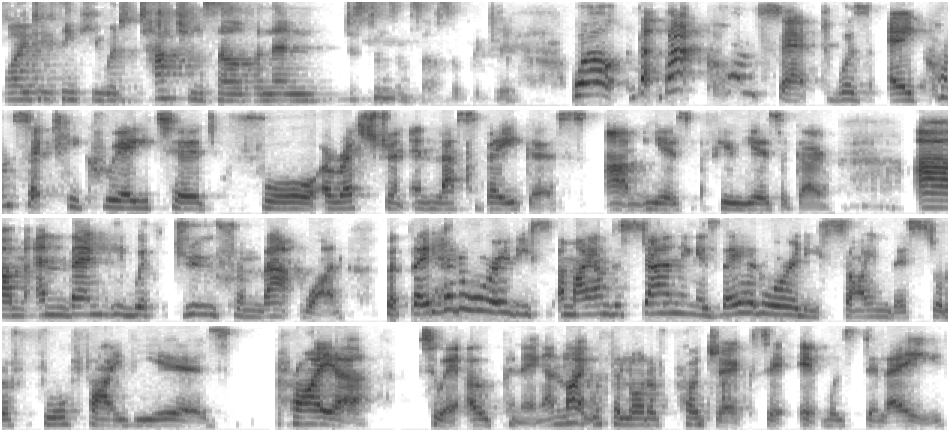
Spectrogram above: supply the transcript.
Why do you think he would attach himself and then distance himself so quickly? Well, that, that concept was a concept he created for a restaurant in Las Vegas um, years, a few years ago. Um, and then he withdrew from that one. But they had already, my understanding is they had already signed this sort of four, five years prior to it opening. And like with a lot of projects, it, it was delayed.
